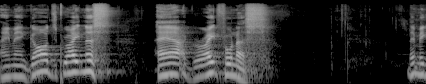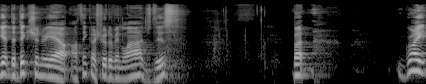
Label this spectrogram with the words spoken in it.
Amen. God's greatness, our gratefulness. Let me get the dictionary out. I think I should have enlarged this. But great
